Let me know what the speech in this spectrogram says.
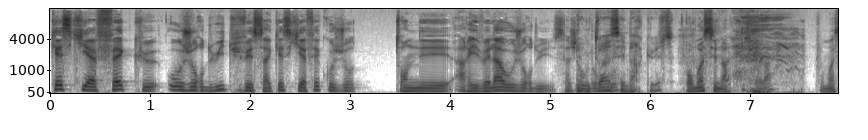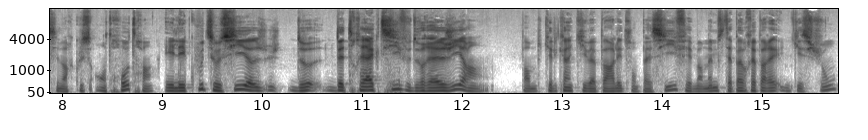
qu'est-ce qui a fait que aujourd'hui tu fais ça? Qu'est-ce qui a fait qu'aujourd'hui t'en es arrivé là aujourd'hui? Ça, j'aime Donc toi, beaucoup. c'est Marcus. Pour moi, c'est Marcus, voilà. Pour moi, c'est Marcus, entre autres. Et l'écoute, c'est aussi euh, d'être réactif, de réagir. Par exemple, quelqu'un qui va parler de son passif, et ben même si tu n'as pas préparé une question,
